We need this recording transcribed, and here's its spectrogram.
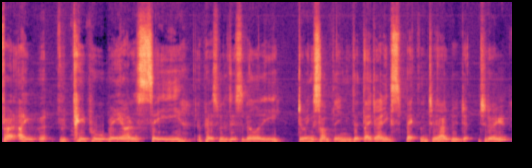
But I, people being able to see a person with a disability doing something that they don't expect them to be able to do,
